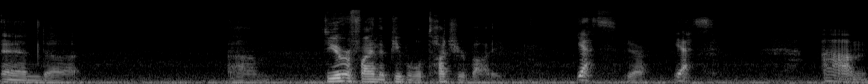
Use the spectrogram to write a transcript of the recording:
And uh, um, do you ever find that people will touch your body? Yes, Yeah. Yes. Um,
